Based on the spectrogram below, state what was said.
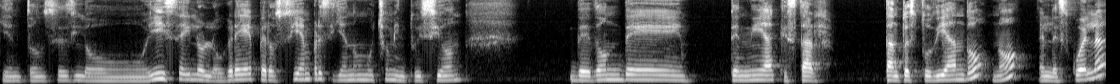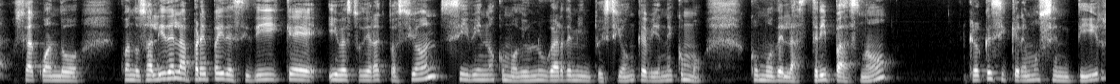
Y entonces lo hice y lo logré, pero siempre siguiendo mucho mi intuición de dónde tenía que estar tanto estudiando, ¿no? En la escuela, o sea, cuando, cuando salí de la prepa y decidí que iba a estudiar actuación, sí vino como de un lugar de mi intuición que viene como, como de las tripas, ¿no? Creo que si queremos sentir,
